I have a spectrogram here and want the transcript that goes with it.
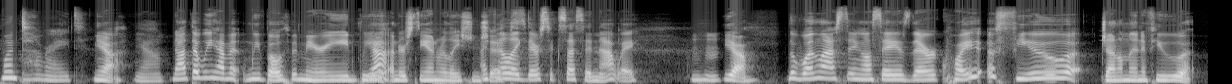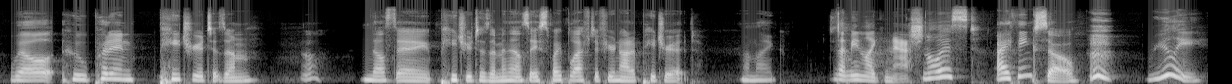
what? All right. Yeah. Yeah. Not that we haven't we've both been married. We Yeah. understand relationships. I feel like there's success in that way. Mm-hmm. Yeah. The one last thing I'll say is there are quite a few gentlemen, if you will, who put in patriotism. Oh. They'll say patriotism and they'll say swipe left if you're not a patriot. And I'm like, Does that mean like nationalist? I think so. Really?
